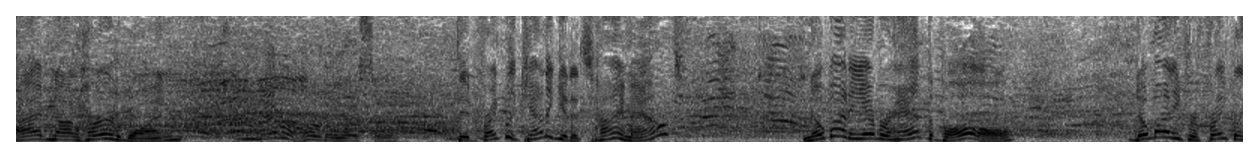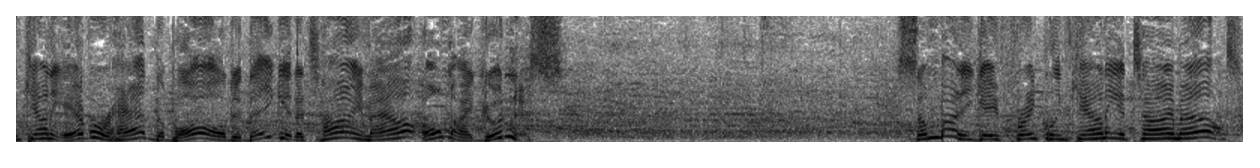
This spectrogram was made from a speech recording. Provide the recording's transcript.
I've not heard one. I never heard a whistle. Did Franklin County get a timeout? Nobody ever had the ball. Nobody for Franklin County ever had the ball. Did they get a timeout? Oh my goodness. Somebody gave Franklin County a timeout.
